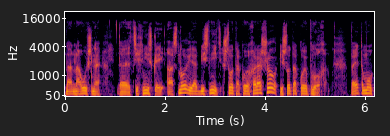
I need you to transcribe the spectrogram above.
на научно-технической основе объяснить, что такое хорошо и что такое плохо. Поэтому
